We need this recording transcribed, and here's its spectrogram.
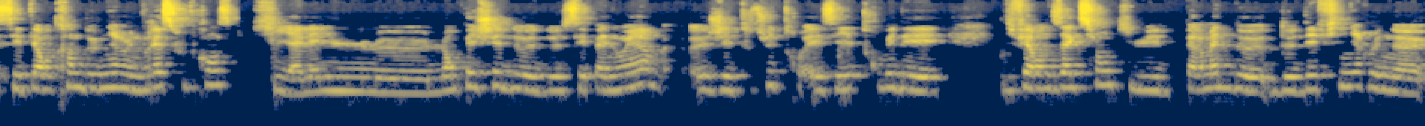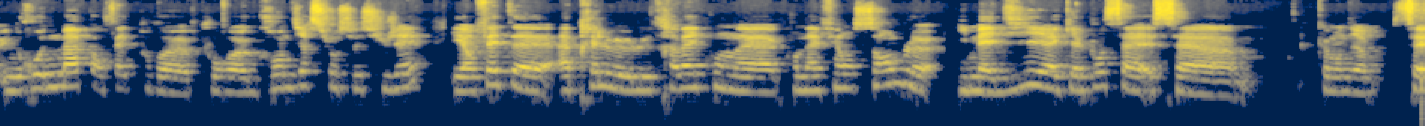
c'était en train de devenir une vraie souffrance qui allait l'empêcher de, s'épanouir, j'ai tout de suite essayé de trouver des différentes actions qui lui permettent de, définir une, une, roadmap en fait pour, pour grandir sur ce sujet. Et en fait, après le, travail qu'on a, qu'on a fait ensemble, il m'a dit à quel point ça, comment dire, ça,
